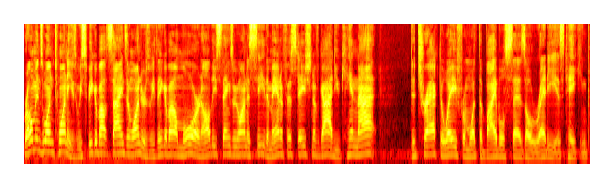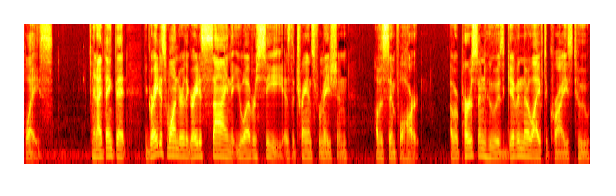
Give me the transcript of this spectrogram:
Romans 120s, we speak about signs and wonders. We think about more and all these things we want to see, the manifestation of God. You cannot detract away from what the Bible says already is taking place. And I think that the greatest wonder, the greatest sign that you will ever see is the transformation of a sinful heart, of a person who has given their life to Christ, who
